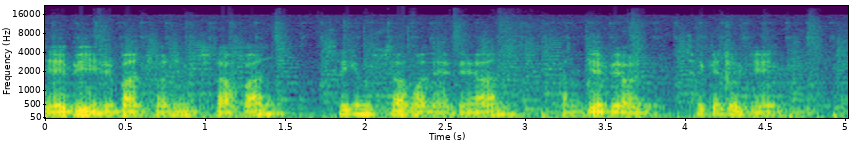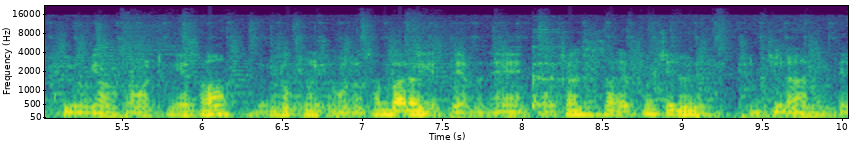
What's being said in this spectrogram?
예비 일반 전임 수사관, 책임 수사관에 대한 단계별 체계적인 교육 양성을 통해서 능력 중심으로 선발하기 때문에 경찰 수사의 품질을 준질하는 데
